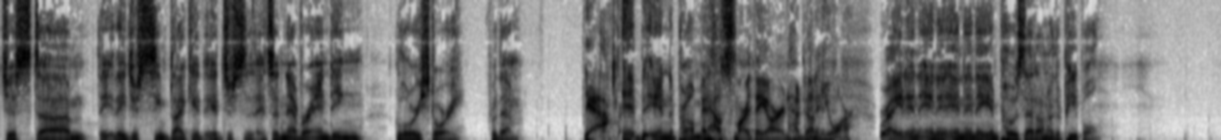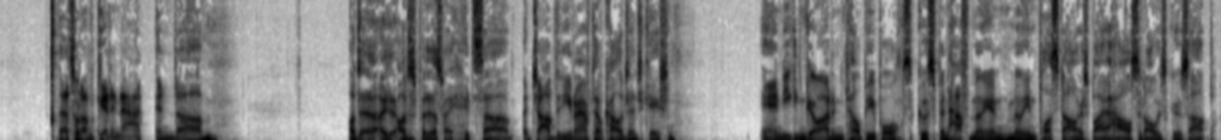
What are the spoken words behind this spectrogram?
Just um, they they just seem like it, it just it's a never ending glory story for them. Yeah. And, and the problem And is how smart they are and how dumb you are. Right? And and and then they impose that on other people. That's what I'm getting at. And um, I'll, I'll just put it this way: it's uh, a job that you don't have to have college education, and you can go out and tell people, go spend half a million, million plus dollars, buy a house. It always goes up.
